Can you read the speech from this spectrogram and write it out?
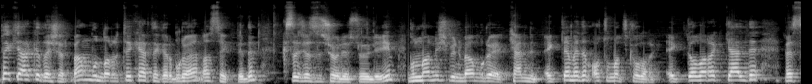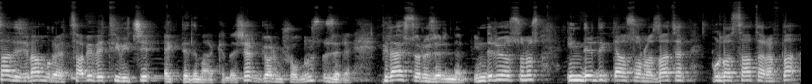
Peki arkadaşlar ben bunları teker teker buraya nasıl ekledim? Kısacası şöyle söyleyeyim. Bunların hiçbirini ben buraya kendim eklemedim. Otomatik olarak ekli olarak geldi ve sadece ben buraya Tabi ve Twitch'i ekledim arkadaşlar. Görmüş olduğunuz üzere. Play Store üzerinden indiriyorsunuz. İndirdikten sonra zaten burada sağ tarafta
